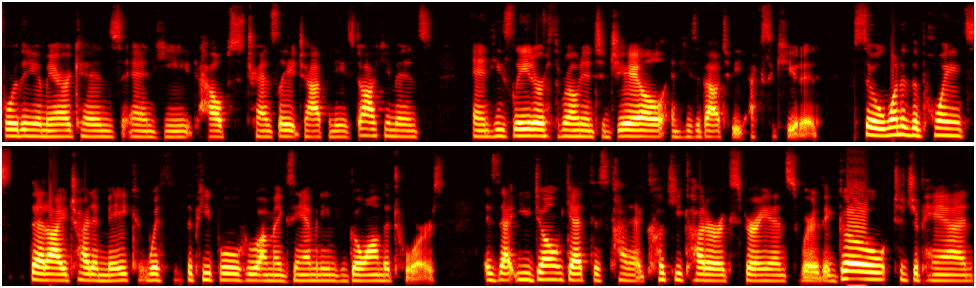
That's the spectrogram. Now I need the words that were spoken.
for the Americans and he helps translate Japanese documents. And he's later thrown into jail and he's about to be executed. So, one of the points that I try to make with the people who I'm examining who go on the tours is that you don't get this kind of cookie cutter experience where they go to Japan,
